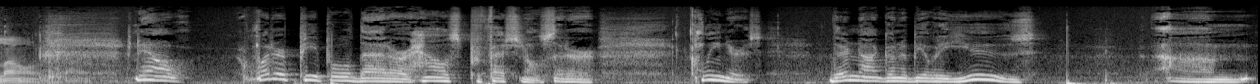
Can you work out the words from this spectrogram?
long time. Now, what are people that are house professionals that are cleaners? They're not going to be able to use um,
